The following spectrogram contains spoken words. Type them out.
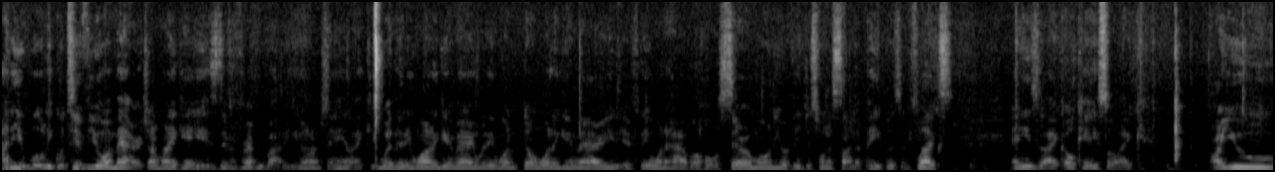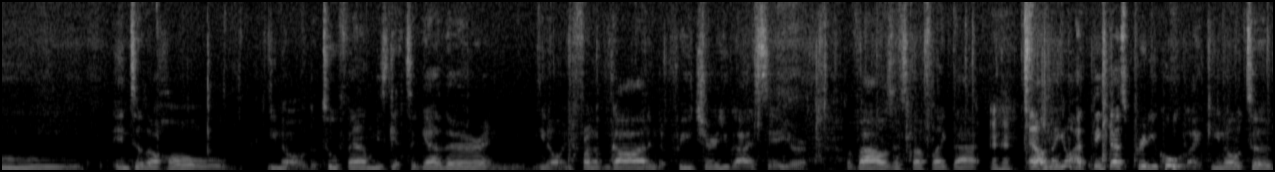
how do you, well, like, what's your view on marriage? I'm like, hey, it's different for everybody. You know what I'm saying? Like, whether they want to get married, whether they want, don't want to get married, if they want to have a whole ceremony, or they just want to sign the papers and flex. And he's like, okay, so like, are you into the whole, you know, the two families get together and you know, in front of God and the preacher, you guys say your vows and stuff like that. Mhm. And I was like, yo, I think that's pretty cool. Like, you know, to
